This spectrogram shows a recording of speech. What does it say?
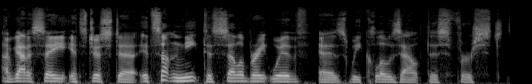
I've got to say, it's just uh, it's something neat to celebrate with as we close out this first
